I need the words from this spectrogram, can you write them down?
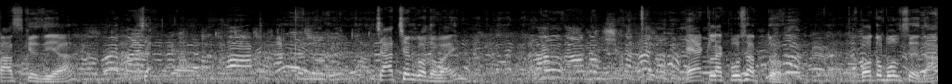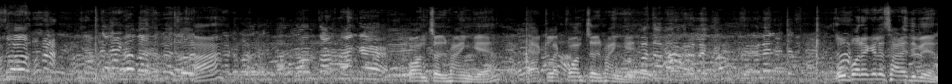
পাঁচ কেজি চাচ্ছেন কত ভাই? এক লাখ পঁচাত্তর। কত বলছে দাম? পঞ্চাশ ভাঙ্গে। এক লাখ পঞ্চাশ ভাঙ্গে। উপরে গেলে ছাড়ে দিবেন।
